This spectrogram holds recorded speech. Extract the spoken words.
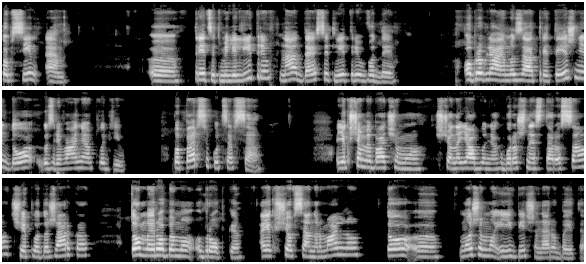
Топсін М. Е, 30 мл на 10 літрів води. Обробляємо за 3 тижні до дозрівання плодів. По персику це все. Якщо ми бачимо, що на яблунях борошниста роса чи плодожерка, то ми робимо обробки. А якщо все нормально, то е, можемо і їх більше не робити.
